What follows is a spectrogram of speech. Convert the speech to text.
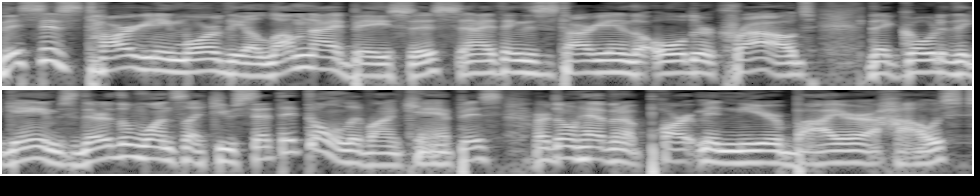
This is targeting more of the alumni basis, and I think this is targeting the older crowds that go to the games. They're the ones, like you said, that don't live on campus or don't have an apartment nearby or a house.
